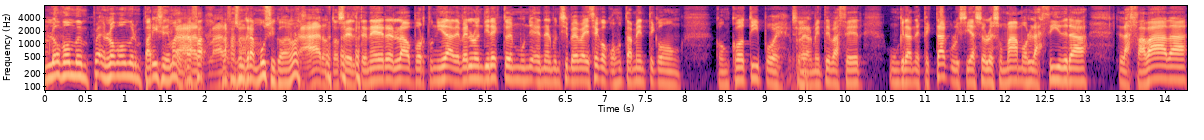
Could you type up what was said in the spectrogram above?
Los Bombers en, en, París y demás. Rafa, Rafa es un gran músico músico además. Claro, entonces el tener la oportunidad de verlo en directo en, el municipio de Valle Seco conjuntamente con, con Coti, pues realmente va a ser un gran espectáculo. Y si a eso le sumamos la sidra, la fabada,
